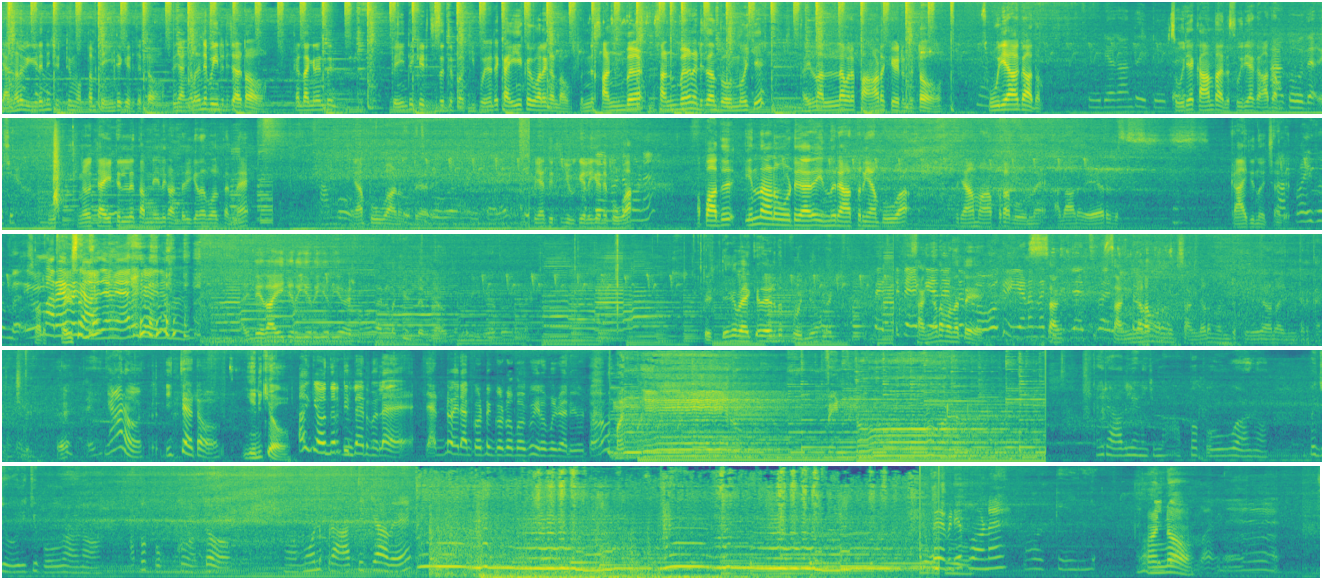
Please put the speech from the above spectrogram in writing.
ഞങ്ങൾ വീടിന് ചുറ്റും മൊത്തം പെയിന്റ് ഒക്കെ അടിച്ചിട്ടോ ഞങ്ങൾ തന്നെ പെയിന്റ് അടിച്ചാട്ടോ കണ്ട അങ്ങനെയുണ്ട്? പെയിന്റ് ഒക്കെ അടിച്ച് സെറ്റപ്പ് ആക്കി പോയി. എന്റെ കൈയൊക്കെ പോലെ കണ്ടോ? പിന്നെ സൺബേൺ സൺബേൺ അടിച്ചാന്ന് തോന്നുന്നു. നോക്കിയേ. കയ്യിൽ നല്ല പോലെ പാടൊക്കെ ആയിട്ടുണ്ട് കേട്ടോ. സൂര്യാഘാതം. സൂര്യകാന്ത് അല്ല സൂര്യാഘാതം കൂത നിങ്ങൾ ടൈറ്റിലിൽ തമ്മിൽ കണ്ടിരിക്കുന്ന പോലെ തന്നെ ഞാൻ പോവാണ് കൂട്ടുകാരെ. അപ്പോൾ ഞാൻ തിരിച്ച് യു കെയിലേക്ക് തന്നെ പോവാ. അപ്പോൾ അത് ഇന്നാണ് കൂട്ടുകാരെ ഇന്ന് രാത്രി ഞാൻ പോവാ. ഞാൻ മാത്രമാണ് പോകുന്നത് അതാണ് വേറൊരു കാര്യം എന്ന് വെച്ചാൽ കാര്യം അതിന്റെതായ ചെറിയ ചെറിയ ചെറിയ വിഷമങ്ങളും കാര്യങ്ങളൊക്കെ ഉണ്ട്. പിന്നെ പെട്ടിയൊക്കെ പാക്ക് ചെയ്തായിരുന്നു. പൊന്നു സങ്കടം വന്നിട്ടേ. സങ്കടം വന്ന് സങ്കടം വന്നിട്ട് പോയാണ് ഭയങ്കര കരച്ചിൽ. ഞാനോ? ഇച്ചേട്ടോ? എനിക്കോ? അതൊക്കെ അല്ലേ? രണ്ടുപേരും അങ്ങോട്ടും ഇങ്ങോട്ടും നോക്കും ഇരുന്ന് കേട്ടോ. രാവിലെ എണീക്കുമ്പോൾ അപ്പൊ പോവുകയാണോ? അപ്പൊ ജോലിക്ക് പോവുകയാണോ? അപ്പൊ പൊക്കോ കേട്ടോ? മോൾ പ്രാർത്ഥിക്കാവേ. എവിടെയാ പോണേ?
